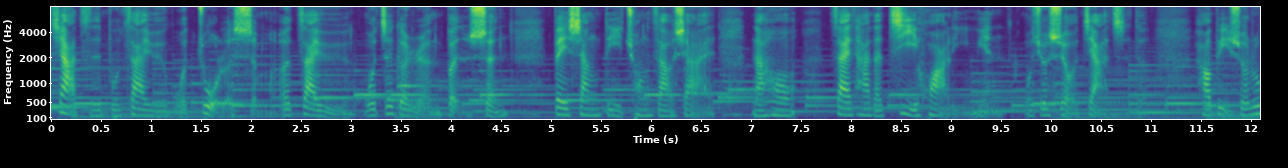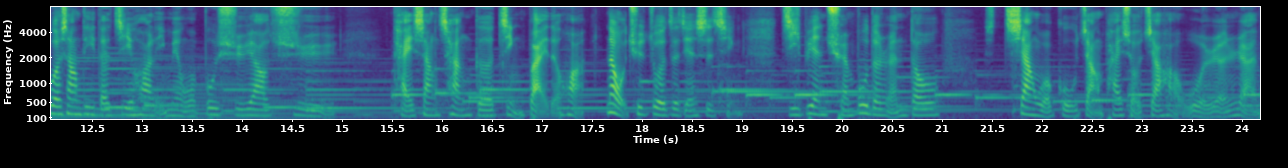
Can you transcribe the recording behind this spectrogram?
价值不在于我做了什么，而在于我这个人本身被上帝创造下来，然后在他的计划里面，我就是有价值的。好比说，如果上帝的计划里面我不需要去。台上唱歌敬拜的话，那我去做这件事情，即便全部的人都向我鼓掌、拍手叫好，我仍然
